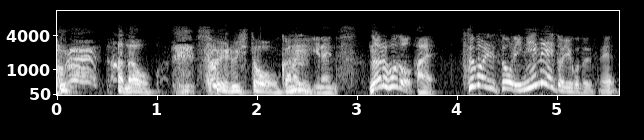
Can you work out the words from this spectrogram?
その花を添える人を置かなきゃいけないんです。なるほど。はい。つまり総理2名ということですね。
